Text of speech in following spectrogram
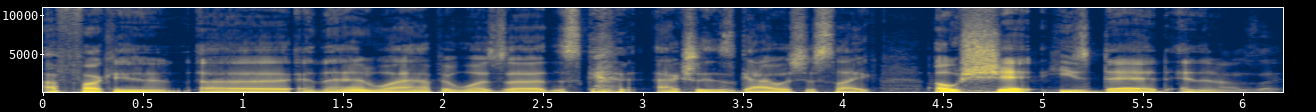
I fucking uh and then what happened was uh this guy actually this guy was just like, Oh shit, he's dead and then I was like,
